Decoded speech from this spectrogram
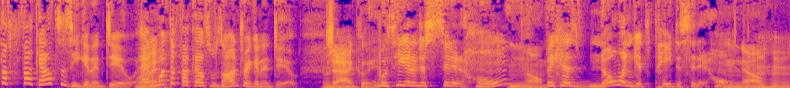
the fuck else is he going to do? Right. And what the fuck else was Andre going to do? Exactly. Was he going to just sit at home? No. Because no one gets paid to sit at home. No.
